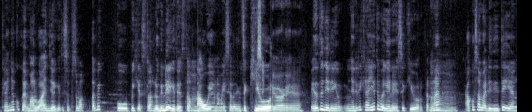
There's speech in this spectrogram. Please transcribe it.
kayaknya aku kayak malu aja gitu sem- tapi aku pikir setelah udah gede gitu ya setelah tahu yang namanya istilah insecure, Insecure ya. itu tuh jadi menyadari kayaknya itu bagian dari insecure karena aku sampai di titik yang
